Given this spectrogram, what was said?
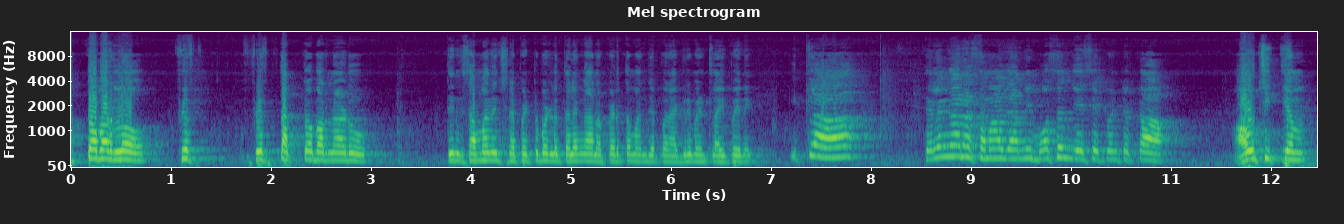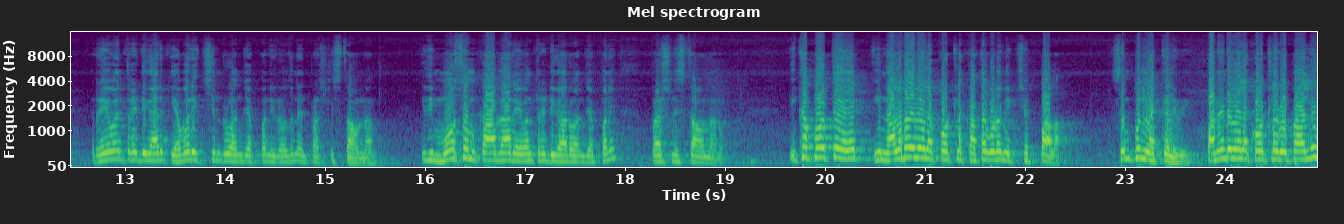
అక్టోబర్లో ఫిఫ్త్ ఫిఫ్త్ అక్టోబర్ నాడు దీనికి సంబంధించిన పెట్టుబడులు తెలంగాణ పెడతామని చెప్పిన అగ్రిమెంట్లు అయిపోయినాయి. ఇట్లా తెలంగాణ సమాజాన్ని మోసం చేసేటువంటి యొక్క ఔచిత్యం రేవంత్ రెడ్డి గారికి ఎవరిచ్చిండ్రు అని చెప్పని ఈరోజు నేను ప్రశ్నిస్తూ ఉన్నాను. ఇది మోసం కాదా రేవంత్ రెడ్డి గారు అని చెప్పని ప్రశ్నిస్తూ ఉన్నాను. ఇకపోతే ఈ నలభై వేల కోట్ల కథ కూడా మీకు చెప్పాలా? సింపుల్ లెక్కలు ఇవి. పన్నెండు వేల కోట్ల రూపాయలు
